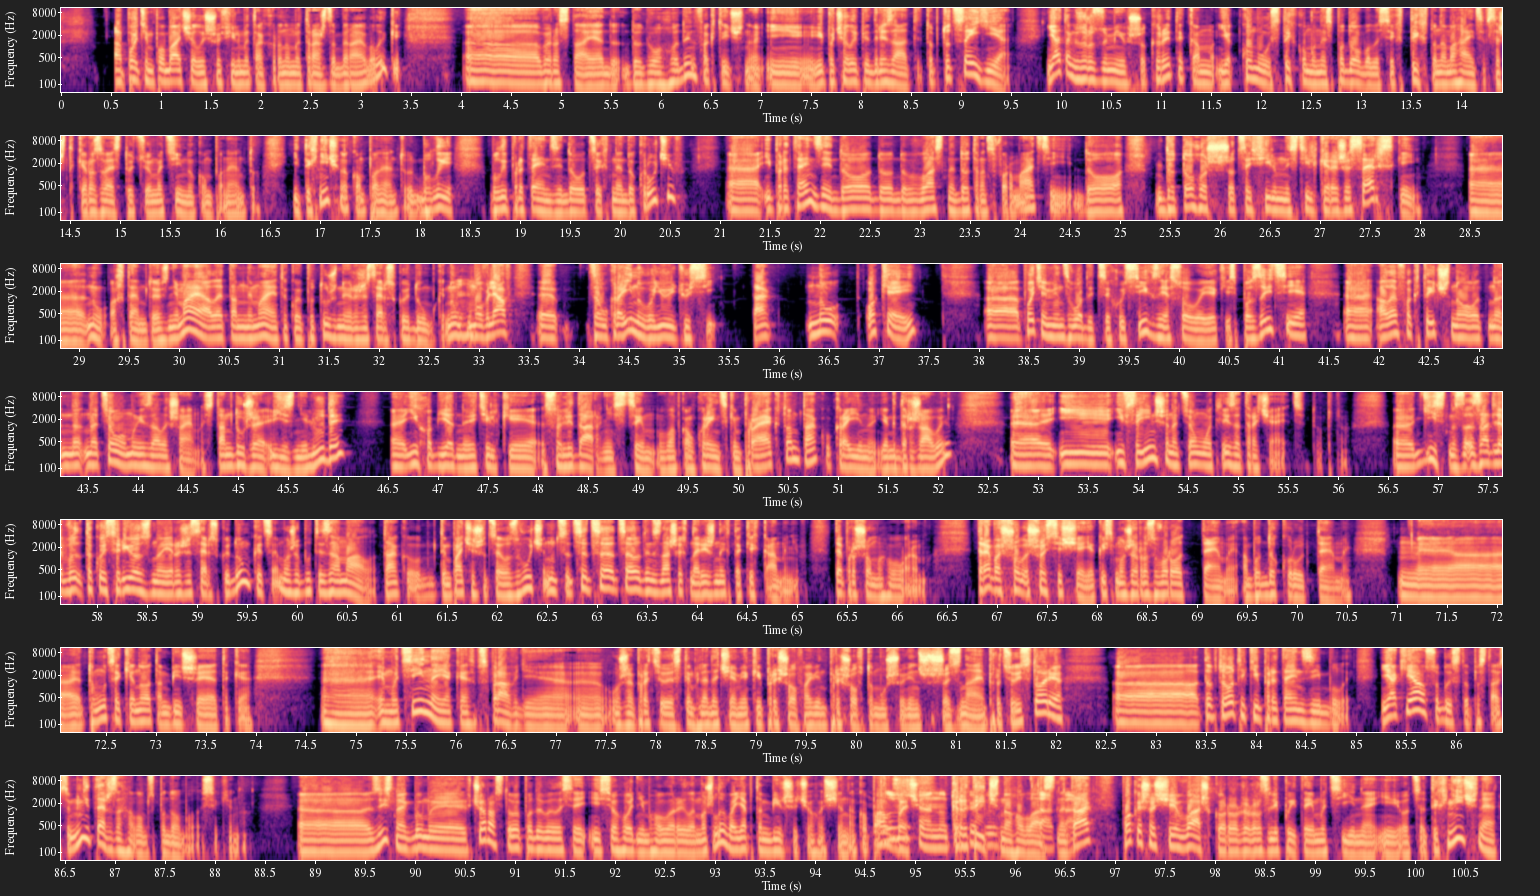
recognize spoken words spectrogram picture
А потім побачили, що фільм і так хронометраж забирає великий, е, виростає до до двох годин, фактично, і і почали підрізати. Тобто, це є. Я так зрозумів, що критикам, кому з тих, кому не сподобалося, тих, хто намагається все ж таки розвести цю емоційну компоненту і технічну компоненту, були були претензії до цих недокрутів. Е, і претензії до до, до власне до трансформації, до до того, що цей фільм не стільки режисерський, е, ну, Ахтем то знімає, але там немає такої потужної режисерської думки. Ну, mm-hmm. мовляв, е, за Україну воюють усі. Так? Ну, окей. Е, потім він зводить цих усіх, з'ясовує якісь позиції, е, але фактично от на, на цьому ми і залишаємось. Там дуже різні люди. Е, їх об'єднує тільки солідарність з цим лапкам українським проектом, так, Україною як державою, е, і і все інше на цьому тлі затрачається. Тобто, е, дійсно, задля такої серйозної режисерської думки це може бути замало. Так? Тим паче, що це озвучено. Ну, це це, це, це один з наших наріжних таких каменів, те, про що ми говоримо. Треба що, щось іще, якийсь може розворот теми або докрут теми. Тому це кіно там більше таке. Е, емоційне, яке справді е, працює з тим глядачем, який прийшов, а він прийшов, тому що він щось знає про цю історію. Е, тобто, от які претензії були. Як я особисто поставився, мені теж загалом сподобалося кіно. Звісно, якби ми вчора з тобою подивилися і сьогодні б говорили, можливо, я б там більше чого ще накопав ну, звичайно, би критичного, би... власне, так, так. так? Поки що ще важко розліпити емоційне і оце технічне.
